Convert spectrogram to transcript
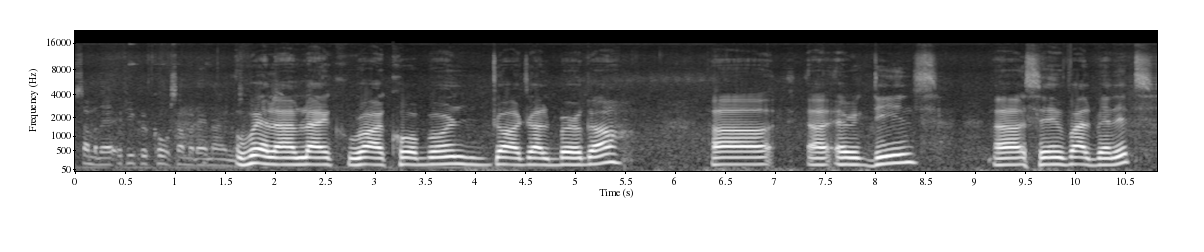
some of their, if you could call some of their names. Well, I'm like Roy Coburn, George Alberga, uh, uh, Eric Deans, uh, St. Val Bennett,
